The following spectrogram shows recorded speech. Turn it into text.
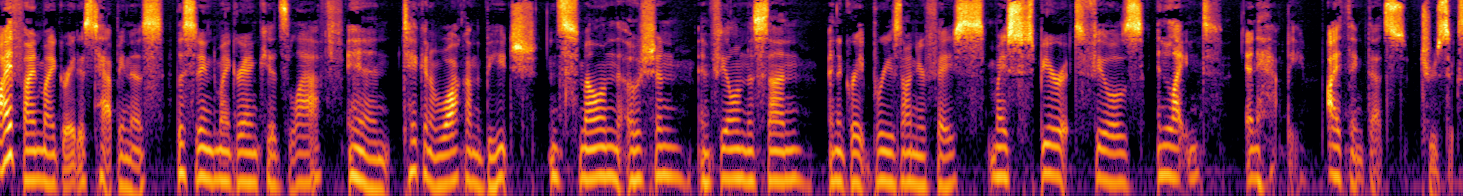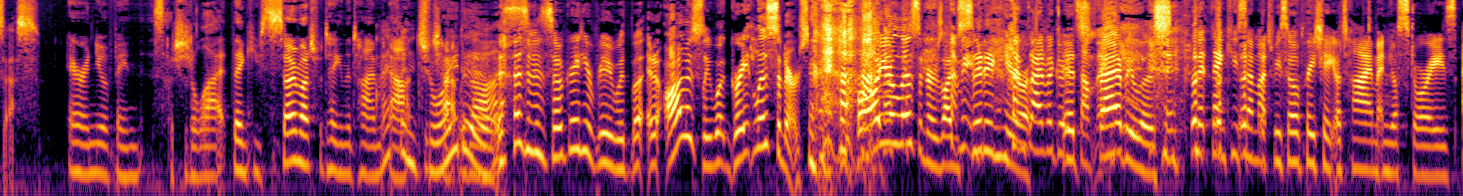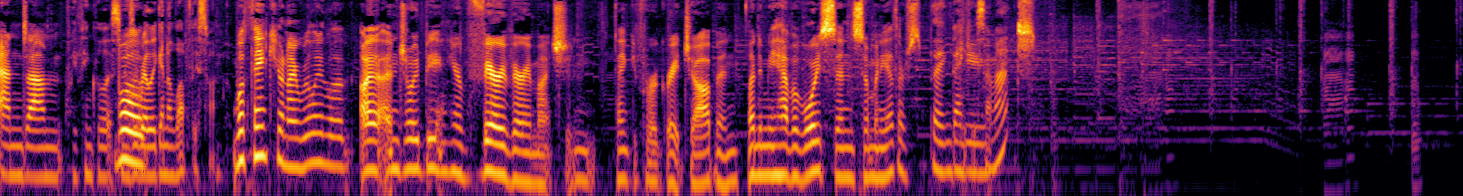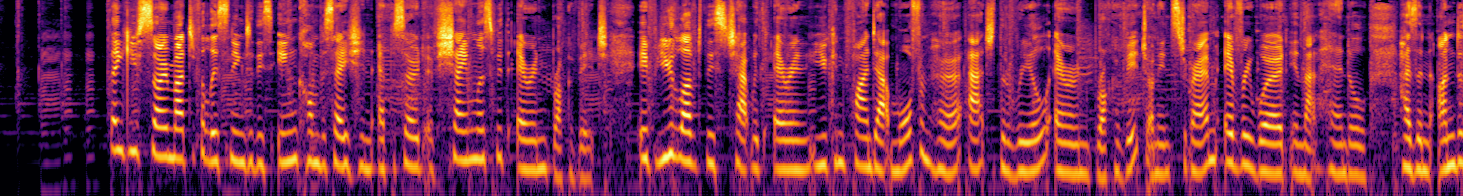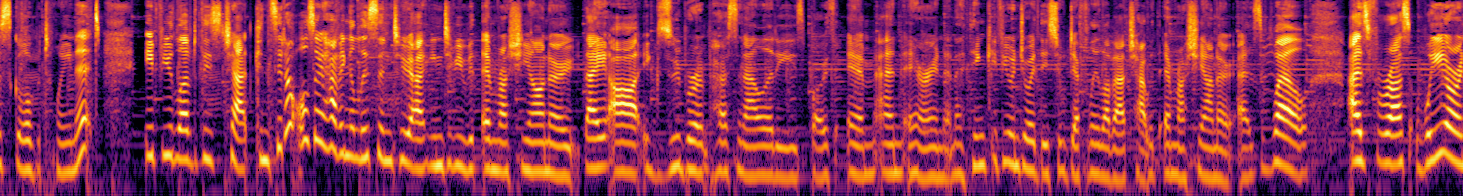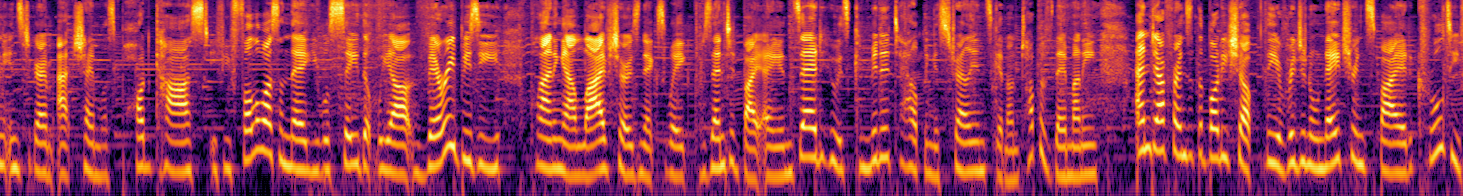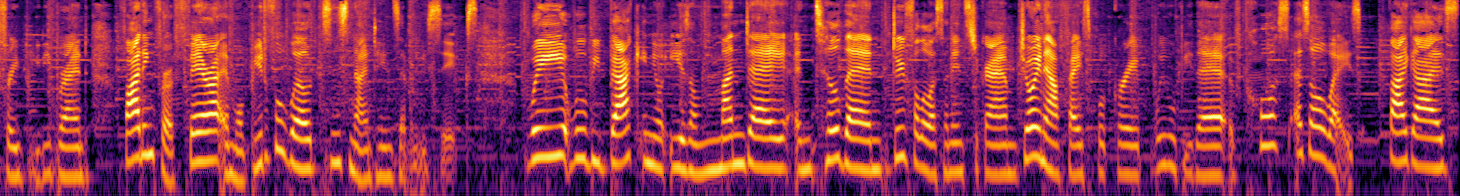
I find my greatest happiness listening to my grandkids laugh and taking a walk on the beach and smelling the ocean and feeling the sun and a great breeze on your face. My spirit feels enlightened and happy. I think that's true success. Erin, you have been such a delight. Thank you so much for taking the time I've out enjoyed to it. chat with us. It's been so great here being with, and honestly, what great listeners! For all your listeners, I'm mean, sitting here. I'm glad we're good at it's something. fabulous. but thank you so much. We so appreciate your time and your stories, and um, we think the listeners Well- are really going to love this one. well, thank you, and I really love. I enjoyed being here very, very much, and thank you for a great job and letting me have a voice and so many others. Thank, Thank you so much. Thank you so much for listening to this in conversation episode of Shameless with Erin Brockovich. If you loved this chat with Erin, you can find out more from her at the real Erin Brockovich on Instagram. Every word in that handle has an underscore between it. If you loved this chat, consider also having a listen to our interview with Em Rusciano. They are exuberant personalities, both Em and Erin, and I think if you enjoyed this, you'll definitely love our chat with Em Rusciano as well. As for us, we are on Instagram at Shameless Podcast. If you follow us on there, you will see that we are very busy planning our live shows next week, presented by ANZ, who is committed to helping Australians get on top of their money, and our friends at The Body Shop, the original nature inspired, cruelty free beauty brand, fighting for a fairer and more beautiful world since 1976. We will be back in your ears on Monday. Until then, do follow us on Instagram, join our Facebook group. We will be there, of course, as always. Bye, guys.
